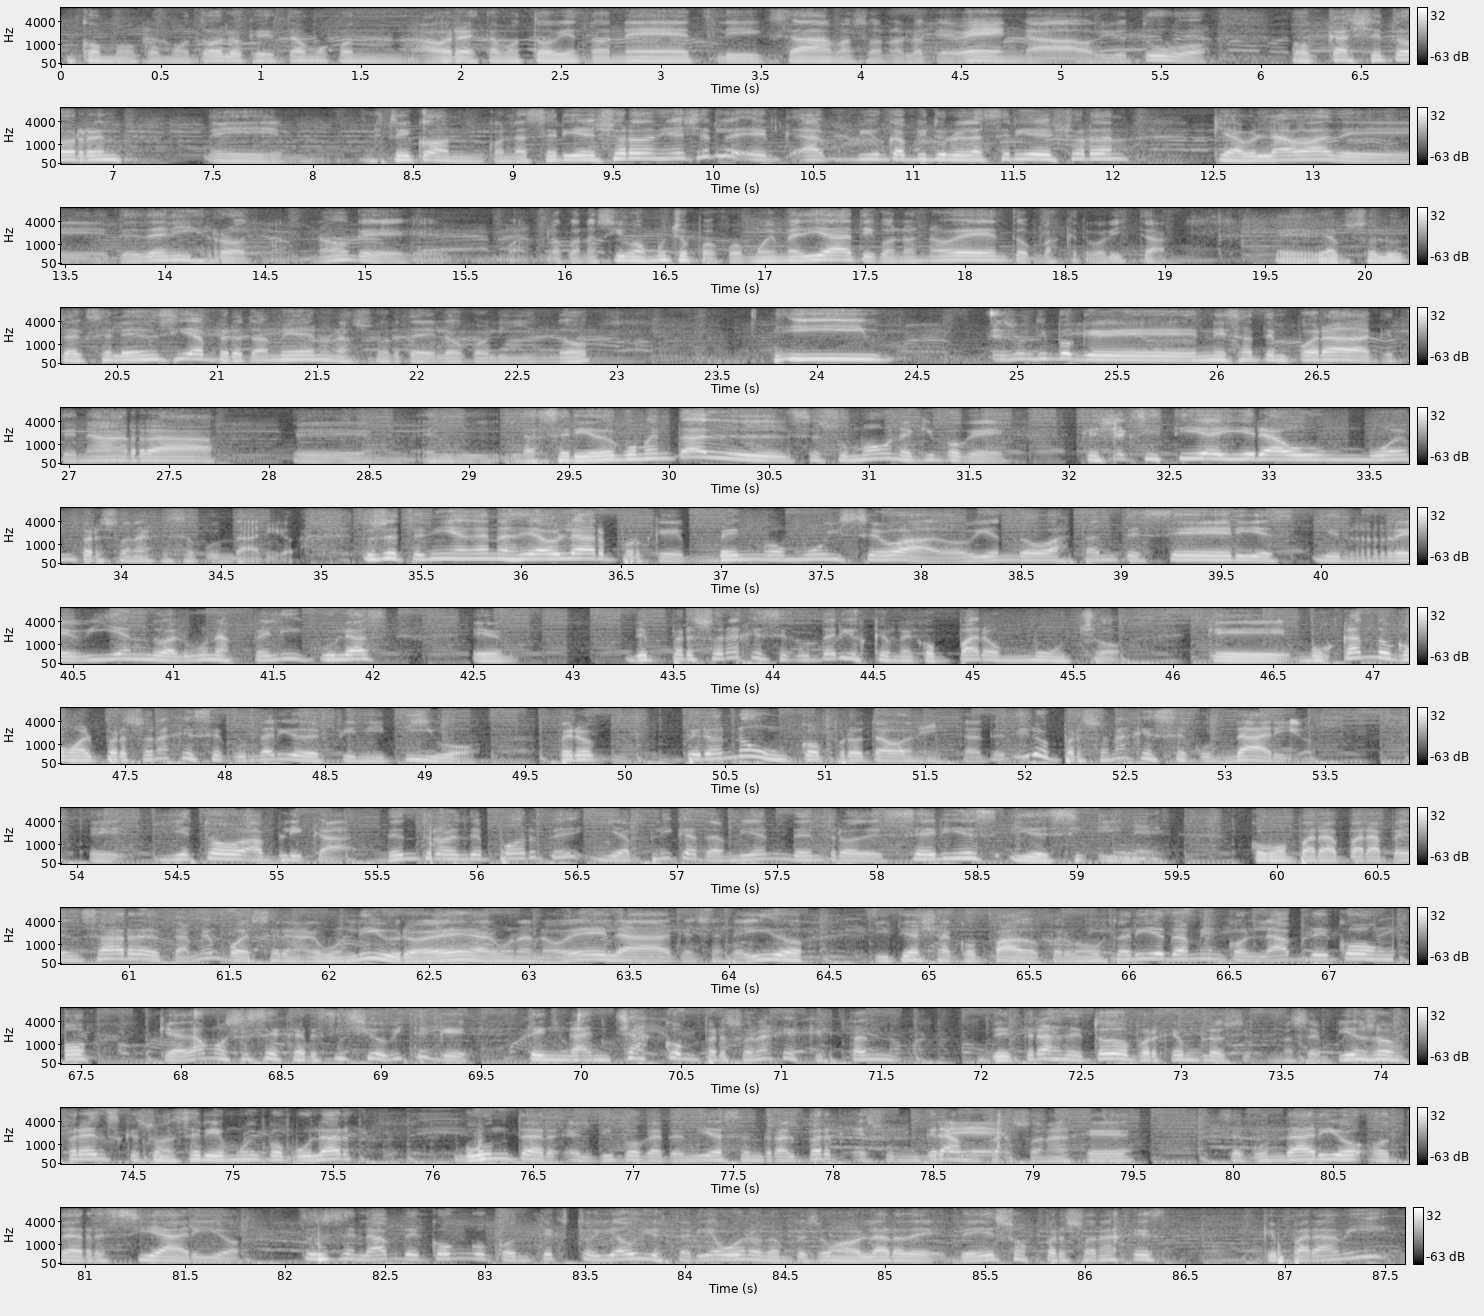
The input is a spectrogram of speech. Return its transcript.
como, como todos los que estamos con, ahora estamos todos viendo Netflix, Amazon o lo que venga, o YouTube o, Calle Torrent. estoy con, con la serie de Jordan y ayer le- ah, vi un capítulo de la serie de Jordan que hablaba de, de Dennis Rodman, ¿no? Que, que, bueno, lo conocimos mucho porque fue muy mediático en los 90, un basquetbolista eh, de absoluta excelencia, pero también una suerte de loco lindo. Y es un tipo que en esa temporada que te narra eh, el- la serie documental se sumó a un equipo que, que ya existía y era un buen personaje secundario. Entonces tenía ganas de hablar porque vengo muy cebado, viendo bastantes series y reviendo algunas películas eh, de personajes secundarios que me coparon mucho. Que buscando como el personaje secundario definitivo, pero, pero no un coprotagonista, te tiro personajes secundarios. Eh, y esto aplica dentro del deporte y aplica también dentro de series y de cine. Como para, para pensar, también puede ser en algún libro, ¿eh? alguna novela que hayas leído y te haya copado. Pero me gustaría también con la app de Congo que hagamos ese ejercicio, viste que te enganchás con personajes que están detrás de todo. Por ejemplo, si- no sé, pienso en Friends, que es una serie muy popular. Gunther, el tipo que atendía Central Perk, es un gran personaje secundario o terciario. Entonces en la app de Congo con texto y audio estaría bueno que empecemos a hablar de, esos personajes que para mí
